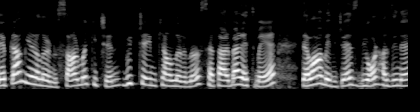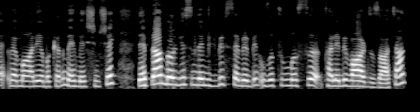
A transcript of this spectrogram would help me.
Deprem yaralarını sarmak için bütçe imkanlarını seferber etmeye devam edeceğiz diyor Hazine ve Maliye Bakanı Mehmet Şimşek. Deprem bölgesinde mücbir sebebin uzatılması talebi vardı zaten.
